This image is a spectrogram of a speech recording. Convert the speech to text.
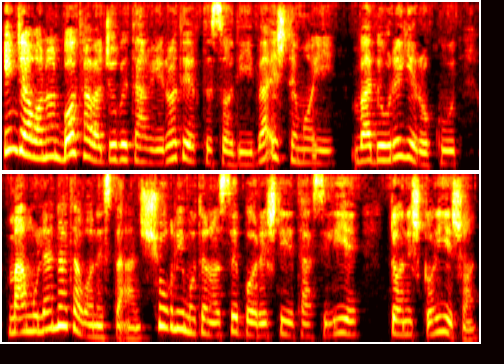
این جوانان با توجه به تغییرات اقتصادی و اجتماعی و دوره رکود معمولا نتوانستند شغلی متناسب با رشته تحصیلی دانشگاهیشان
